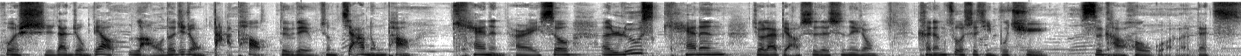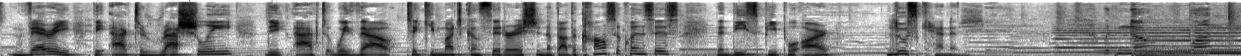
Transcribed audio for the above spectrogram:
或实弹这种比较老的这种大炮，对不对？这种加农炮。Cannon, alright. So a loose cannon 就来表示的是那种可能做事情不去思考后果了。That's very the act rashly, the act without taking much consideration about the consequences. Then these people are loose cannon. With no one who truly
